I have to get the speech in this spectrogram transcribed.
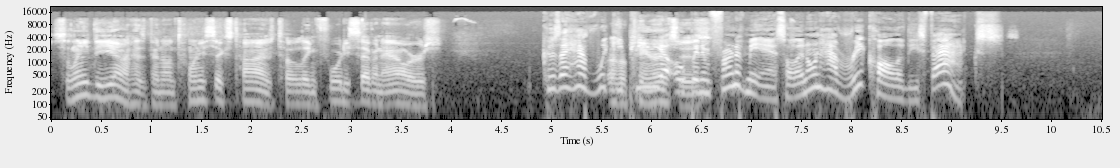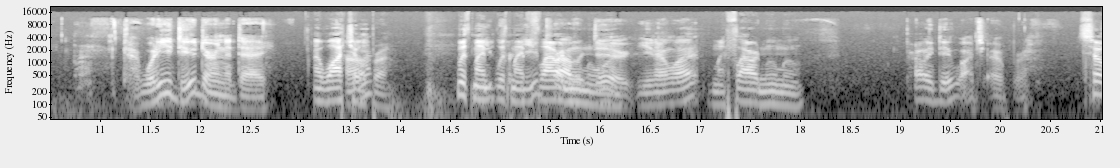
Celine Dion has been on 26 times totaling 47 hours? Because I have Wikipedia open in front of me, asshole. I don't have recall of these facts. God, what do you do during the day? I watch Huh? Oprah with my You with my you flowered muumuu. You know what? My flowered moo Probably do watch Oprah. So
